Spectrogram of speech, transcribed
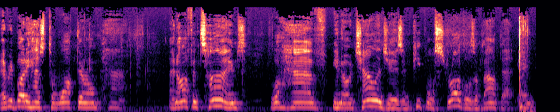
Everybody has to walk their own path. And oftentimes, we'll have, you know, challenges and people struggles about that. And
